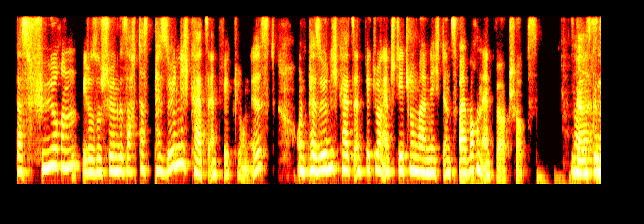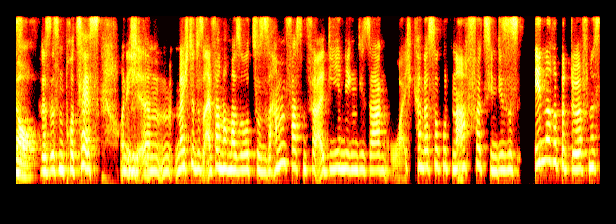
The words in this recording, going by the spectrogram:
dass Führen, wie du so schön gesagt hast, Persönlichkeitsentwicklung ist. Und Persönlichkeitsentwicklung entsteht nun mal nicht in zwei Wochenendworkshops. Ganz genau. Ist, das ist ein Prozess. Und ich ähm, möchte das einfach nochmal so zusammenfassen für all diejenigen, die sagen, oh, ich kann das so gut nachvollziehen, dieses innere Bedürfnis,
